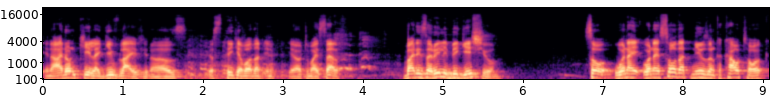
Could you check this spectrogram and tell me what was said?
you know, I don't kill, I give life. You know, I was just thinking about that, in, you know, to myself. But it's a really big issue. So when I, when I saw that news on Kakao Talk,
